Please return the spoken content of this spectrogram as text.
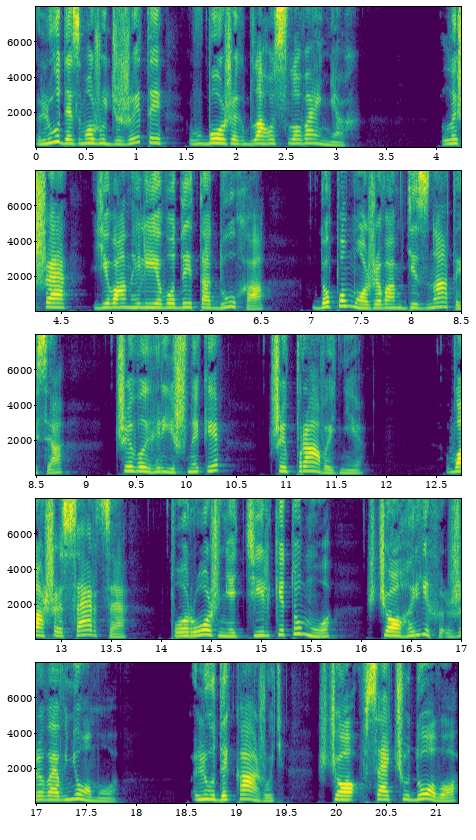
люди зможуть жити в Божих благословеннях. Лише Євангеліє води та духа допоможе вам дізнатися, чи ви грішники, чи праведні. Ваше серце порожнє тільки тому, що гріх живе в ньому. Люди кажуть, що все чудово,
